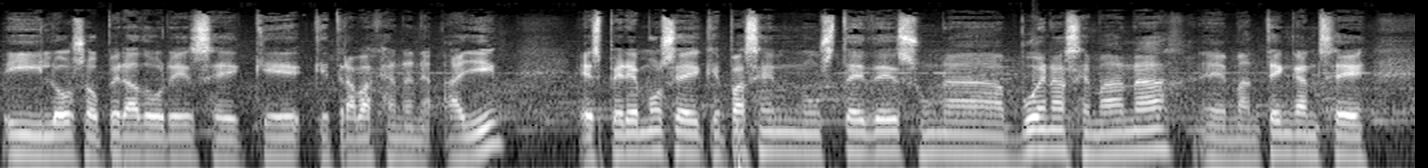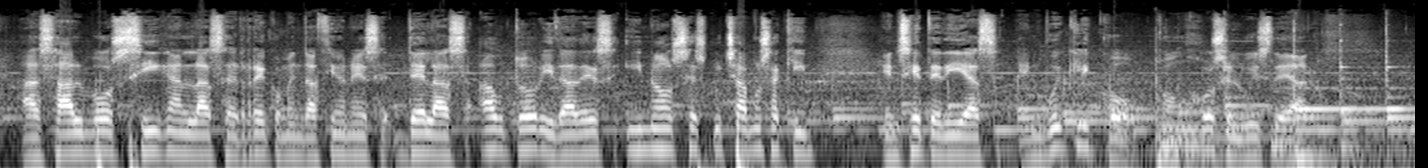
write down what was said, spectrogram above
y los operadores eh, que trabajan allí. Esperemos eh, que pasen ustedes una buena semana, eh, manténganse a salvo, sigan las recomendaciones de las autoridades y nos escuchamos aquí en siete días en Weekly Call con José Luis de Aro.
